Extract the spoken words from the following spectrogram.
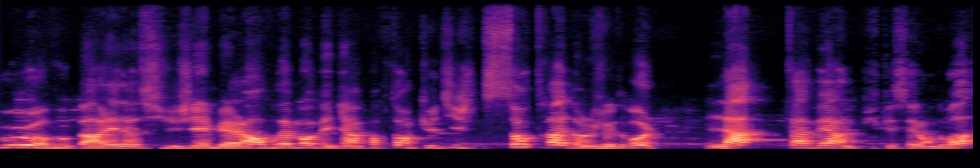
pour vous parler d'un sujet, mais alors vraiment méga important, que dis-je, central dans le jeu de rôle, la taverne, puisque c'est l'endroit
